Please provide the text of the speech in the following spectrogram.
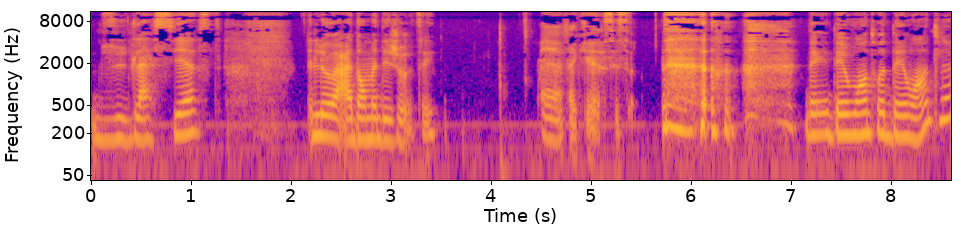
du de la sieste, là, elle dormait déjà, tu sais. Euh, fait que c'est ça. they, they, want what they want, là.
